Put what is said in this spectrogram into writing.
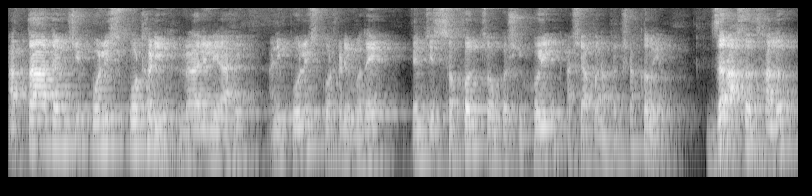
आत्ता त्यांची पोलीस कोठडी मिळालेली आहे आणि पोलीस कोठडीमध्ये त्यांची सखोल चौकशी होईल अशी आपण अपेक्षा करूया. जर असं झालं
